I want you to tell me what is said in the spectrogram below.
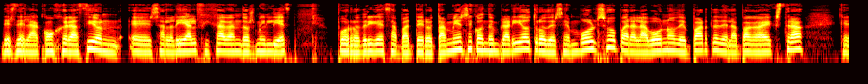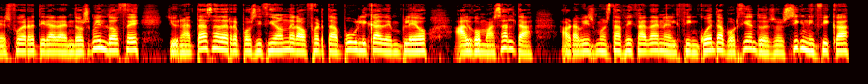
desde la congelación eh, salarial fijada en 2010 por Rodríguez Zapatero. También se contemplaría otro desembolso para el abono de parte de la paga extra que les fue retirada en 2012 y una tasa de reposición de la oferta pública de empleo algo más alta. Ahora mismo está fijada en el 50%. Eso significa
